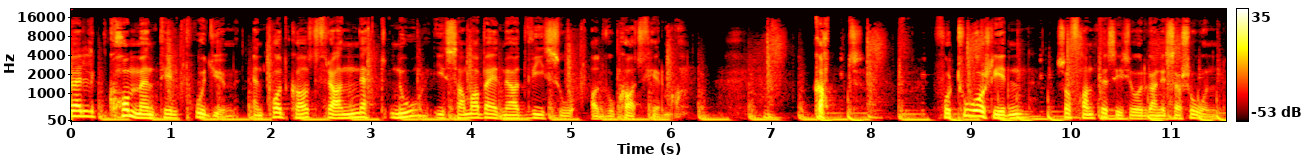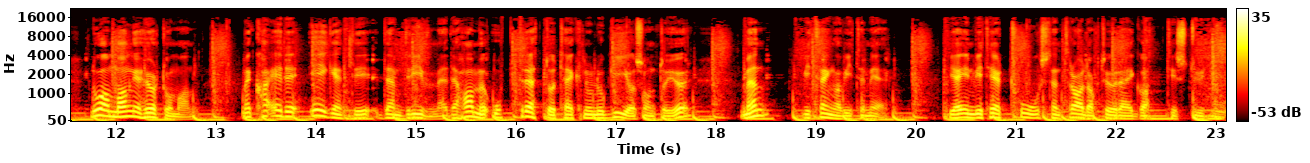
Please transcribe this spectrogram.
Velkommen til Podium, en podkast fra Nett Nå i samarbeid med Adviso advokatfirma. GATT. For to år siden så fantes ikke organisasjonen. Nå har mange hørt om den. Men hva er det egentlig de driver med? Det har med oppdrett og teknologi og sånt å gjøre. Men vi trenger å vite mer. Vi har invitert to sentrale aktører i GATT til studio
